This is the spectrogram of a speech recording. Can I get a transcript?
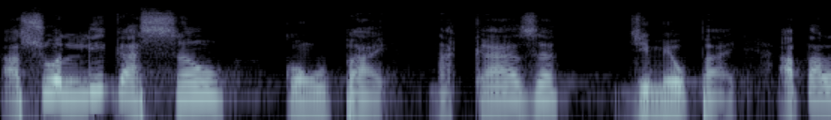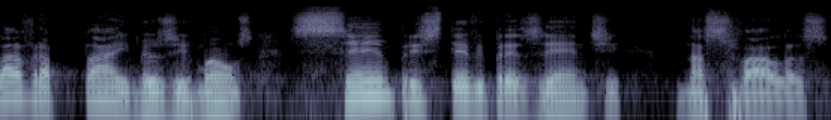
a sua ligação com o Pai, na casa de meu Pai. A palavra Pai, meus irmãos, sempre esteve presente nas falas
